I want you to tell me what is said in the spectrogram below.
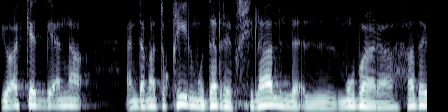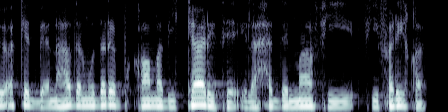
يؤكد بأن عندما تقيل مدرب خلال المباراة هذا يؤكد بأن هذا المدرب قام بكارثة إلى حد ما في في فريقك.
